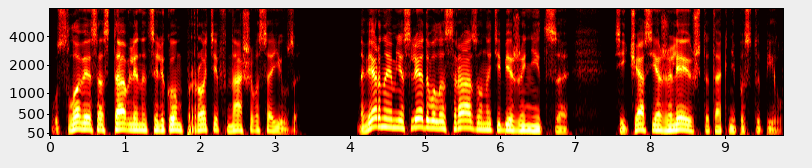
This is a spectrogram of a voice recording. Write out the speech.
Условия составлены целиком против нашего союза. Наверное, мне следовало сразу на тебе жениться. Сейчас я жалею, что так не поступил.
